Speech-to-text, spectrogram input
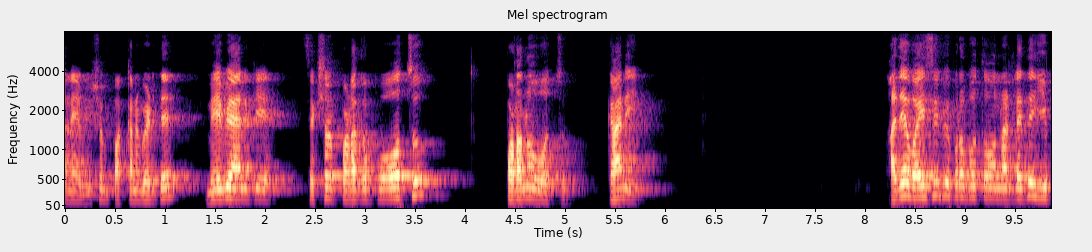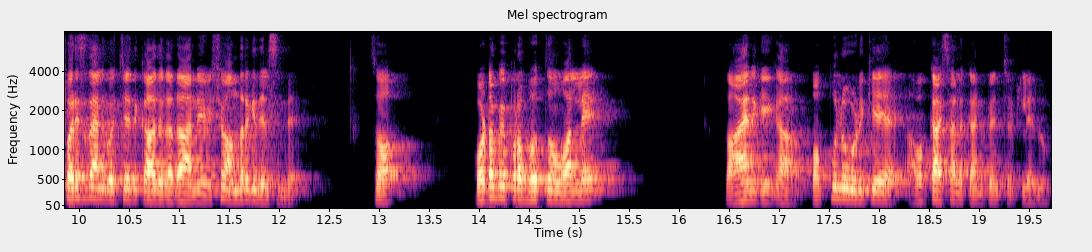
అనే విషయం పక్కన పెడితే మేబీ ఆయనకి శిక్షలు పడకపోవచ్చు పడనవచ్చు కానీ అదే వైసీపీ ప్రభుత్వం ఉన్నట్లయితే ఈ పరిస్థితి ఆయనకు వచ్చేది కాదు కదా అనే విషయం అందరికీ తెలిసిందే. సో కూటమి ప్రభుత్వం వల్లే ఆయనకి ఇక పప్పులు ఉడికే అవకాశాలు కనిపించట్లేదు.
